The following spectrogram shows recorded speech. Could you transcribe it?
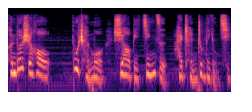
很多时候，不沉默需要比金子还沉重的勇气。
